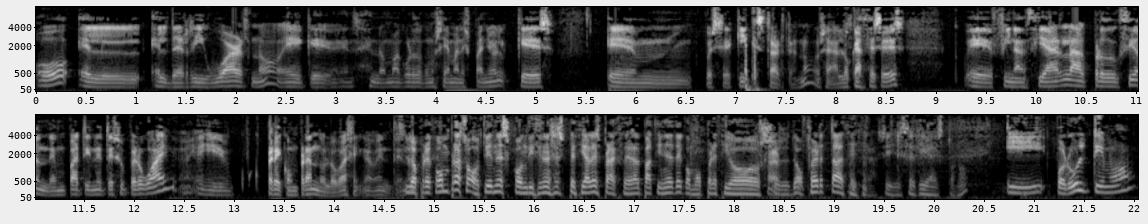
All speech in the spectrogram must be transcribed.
o el, el de reward, ¿no? Eh, que no me acuerdo cómo se llama en español, que es em, pues eh, Kickstarter, ¿no? O sea, lo que haces es eh, financiar la producción de un patinete super guay y precomprándolo, básicamente. ¿no? Lo precompras o tienes condiciones especiales para acceder al patinete como precios Claro. eh, de oferta, etcétera. Sí, sería esto, ¿no? Y por último,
